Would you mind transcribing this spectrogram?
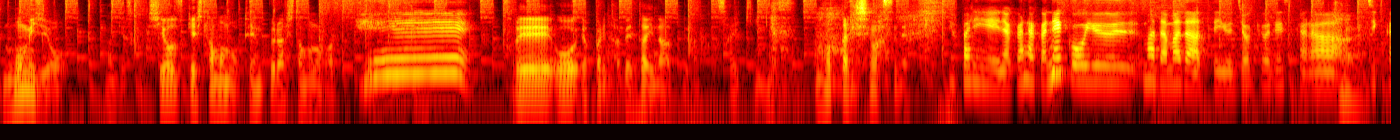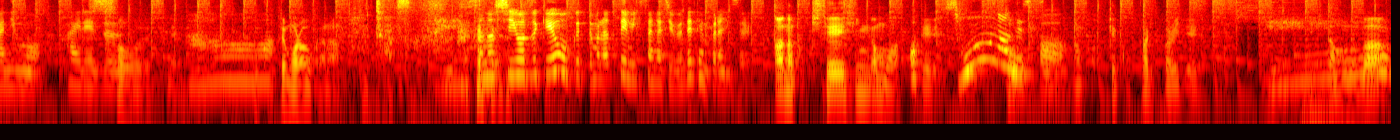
そのもみじを何ですかね塩漬けしたものを天ぷらしたものがあってへえ。それをやっぱり食べたいなってなんか最近 思ったりしますねやっぱりなかなかねこういうまだまだっていう状況ですから、はい。実家にも帰れず。そうですね。送あってもらおうかなと思ってます。えその塩漬けを送ってもらってミキさんが自分で天ぷらにする。あなんか既製品がもうあって。そうなんですか。そうなんか結構パリパリでできたものが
